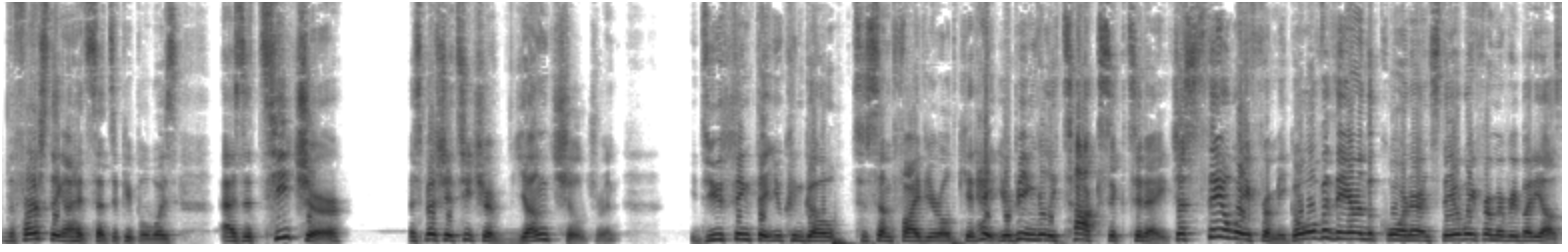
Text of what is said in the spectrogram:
the first thing I had said to people was as a teacher, especially a teacher of young children, do you think that you can go to some five year old kid, hey, you're being really toxic today. Just stay away from me. Go over there in the corner and stay away from everybody else.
